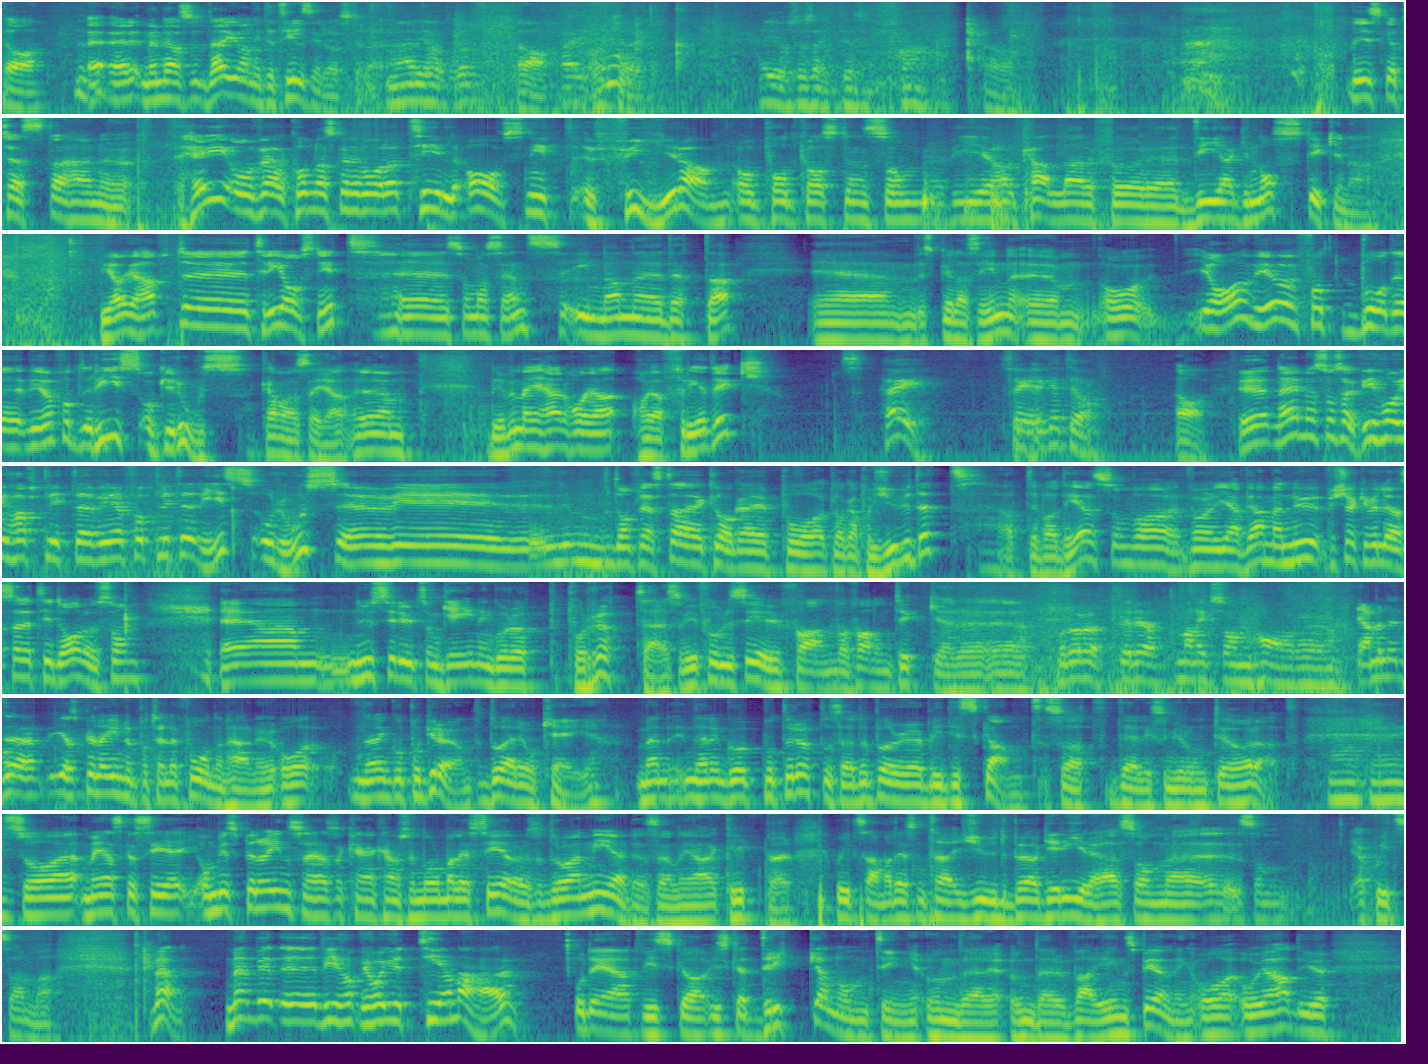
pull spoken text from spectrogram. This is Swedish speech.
Ja. Men alltså, där gör han inte till sin röst eller? Nej, vi har det. Ja, okej. Jag gör så säkert det som fan. Vi ska testa här nu. Hej och välkomna ska ni vara till avsnitt fyra av podcasten som vi kallar för eh, Diagnostikerna. Vi har ju haft eh, tre avsnitt eh, som har sänds innan detta spelas in. Och ja, vi har fått både vi har fått ris och ros kan man säga. Eh, bredvid mig här har jag, har jag Fredrik. Hej! Fredrik heter jag. Ja. Eh, nej men som sagt, vi har ju haft lite, vi har fått lite ris och ros. Eh, vi, de flesta klagar på, klagar på ljudet. Att det var det som var, var det jävliga. Men nu försöker vi lösa det till idag då. Som, eh, nu ser det ut som gainen går upp på rött här. Så vi får väl se hur fan, vad fan de tycker. Eh, Vadå rött? Är det att man liksom har... eh, Ja, men det, jag spelar in det på telefonen här nu och när den går på grönt, då är det okej. Men när den går upp mot rött och så här, då börjar det bli diskant så att det liksom gör ont i örat. Okej. Så, men jag ska se, om vi spelar in så här så kan jag kanske normalisera det så drar jag ner det sen när jag klipper. Skitsamma, det är sånt här ljudbögeri det här som, eh, som ja skitsamma. Men, men vi, eh, vi, har, vi har ju ett tema här. Och det är att vi ska, vi ska dricka någonting under, under varje inspelning. Och, och jag hade ju...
